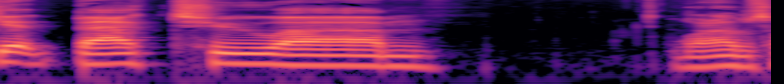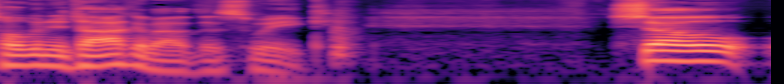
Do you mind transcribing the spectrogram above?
get back to um, what I was hoping to talk about this week. So,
